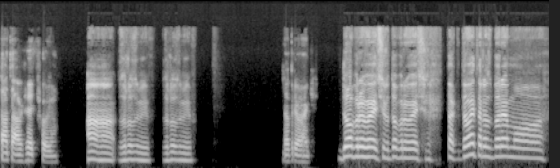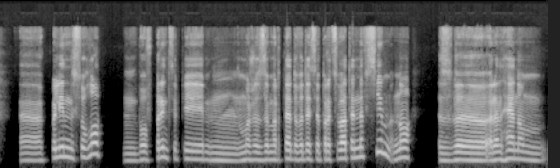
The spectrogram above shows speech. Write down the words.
Та-та, вже чую. Ага, зрозумів, зрозумів. Добрий вечір. Добрий вечір, добрий вечір. Так, давайте розберемо е, колінний суглоб, бо в принципі, може, з МРТ доведеться працювати не всім, але з рентгеном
